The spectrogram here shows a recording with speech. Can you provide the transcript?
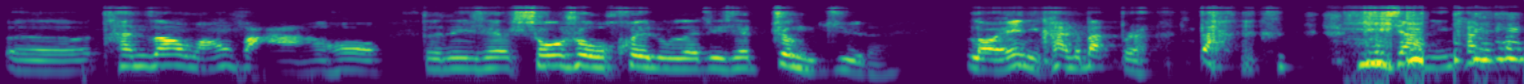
呃贪赃枉法，然后的那些收受贿赂的这些证据对。老爷你看着办，不是大陛下您看着办，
